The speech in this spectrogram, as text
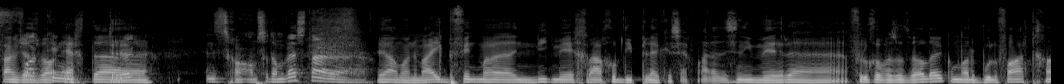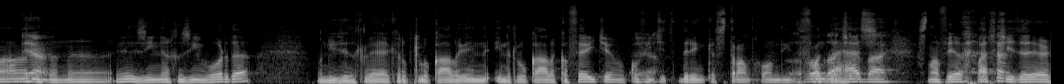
Tanja is wel echt... eh, druk. En het is gewoon Amsterdam-West daar. eh. Ja, man, maar ik bevind me niet meer graag op die plekken, zeg maar. Dat is niet meer... eh, vroeger was het wel leuk om naar de boulevard te gaan Ja. en dan eh, zien en gezien worden. Maar nu zit ik lekker op het lokale, in, in het lokale cafeetje, een koffietje te drinken, strand gewoon die Rondaatje huis. erbij. Snap je? Partje, er,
